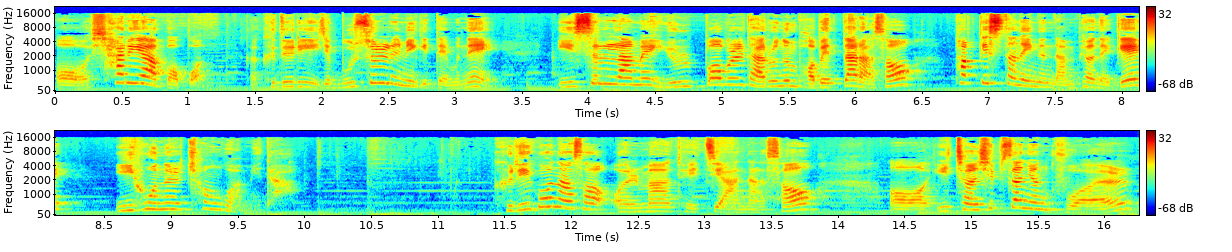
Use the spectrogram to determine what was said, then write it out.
어, 샤리아 법원, 그러니까 그들이 이제 무슬림이기 때문에 이슬람의 율법을 다루는 법에 따라서 파키스탄에 있는 남편에게 이혼을 청구합니다. 그리고 나서 얼마 되지 않아서 어, 2014년 9월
